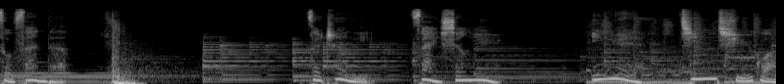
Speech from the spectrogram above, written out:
走散的，在这里再相遇。音乐金曲馆。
